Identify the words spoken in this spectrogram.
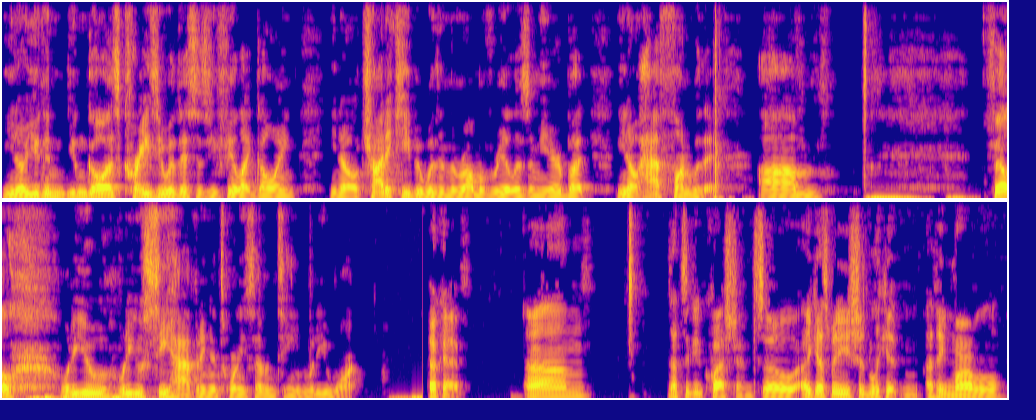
you know, you can you can go as crazy with this as you feel like going you know, try to keep it within the realm of realism here, but you know, have fun with it. Um, Phil, what do you what do you see happening in 2017? What do you want? Okay. Um, that's a good question. So I guess we should look at. I think Marvel.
